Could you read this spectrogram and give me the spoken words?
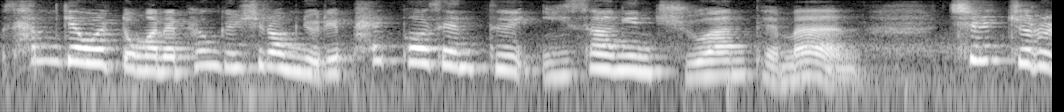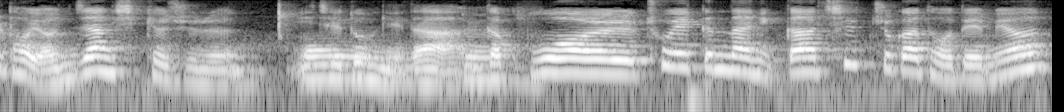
3개월 동안의 평균 실업률이 8% 이상인 주한테만 7주를 더 연장시켜주는 이 오, 제도입니다. 네. 그러니까 9월 초에 끝나니까 7주가 더 되면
